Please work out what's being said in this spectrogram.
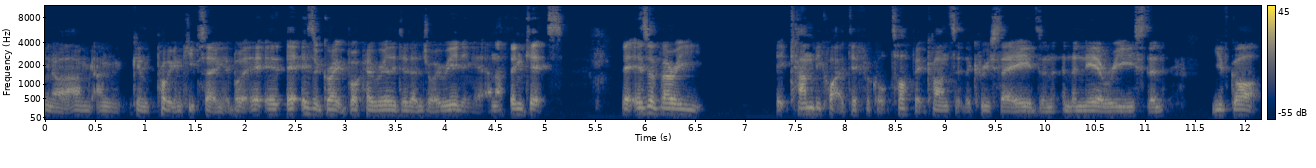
you know I'm I'm probably going to keep saying it, but it, it, it is a great book. I really did enjoy reading it, and I think it's it is a very it can be quite a difficult topic, can't it? The Crusades and, and the Near East, and you've got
